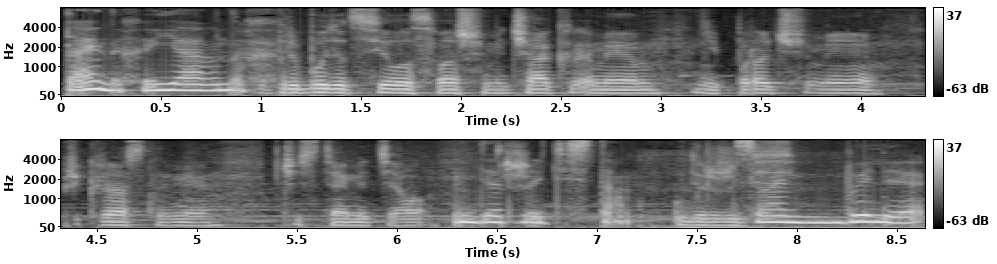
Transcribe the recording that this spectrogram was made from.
тайных и явных. Прибудет сила с вашими чакрами и прочими прекрасными частями тела. Держитесь там. Держитесь. С вами были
